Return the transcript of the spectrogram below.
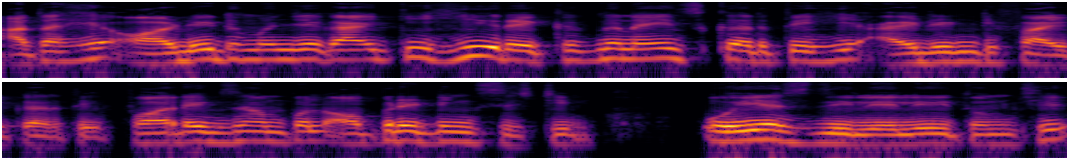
आता हे ऑडिट म्हणजे काय? की ही रेकग्नाइज करते ही आयडेंटिफाय करते. For example operating system O S दिलेली तुमची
